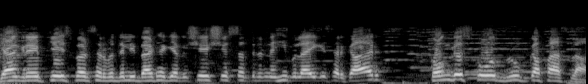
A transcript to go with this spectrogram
गैंग रेप केस पर सर्वदलीय बैठक या विशेष सत्र नहीं बुलाएगी सरकार, कांग्रेस कोर ग्रुप का फैसला।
